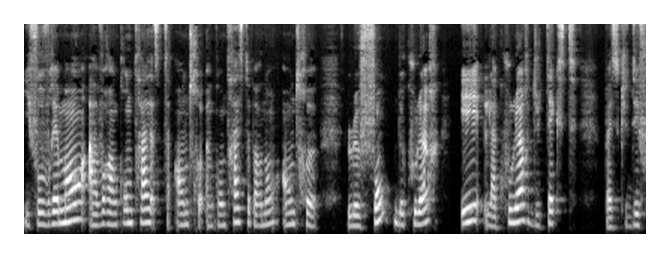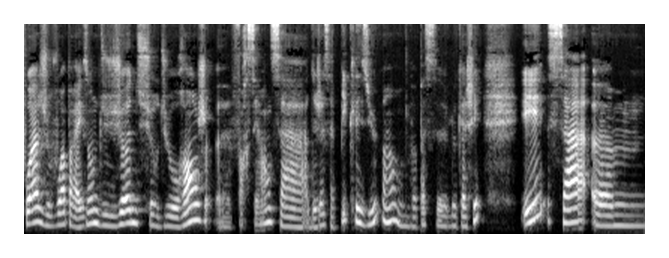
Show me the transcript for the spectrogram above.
il faut vraiment avoir un contraste entre un contraste pardon entre le fond de couleur et la couleur du texte parce que des fois je vois par exemple du jaune sur du orange euh, forcément ça déjà ça pique les yeux hein, on ne va pas se le cacher. Et ça euh,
